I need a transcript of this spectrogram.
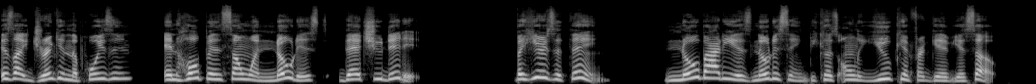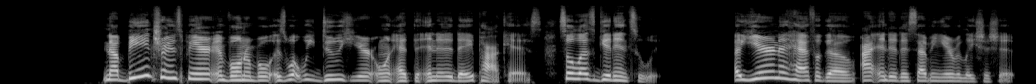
is like drinking the poison and hoping someone noticed that you did it. But here's the thing. Nobody is noticing because only you can forgive yourself. Now, being transparent and vulnerable is what we do here on At the End of the Day podcast. So let's get into it. A year and a half ago, I ended a seven year relationship.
